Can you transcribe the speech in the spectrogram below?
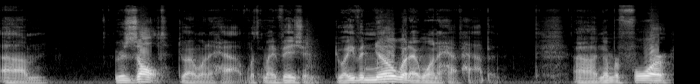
um, result do I want to have? What's my vision? Do I even know what I want to have happen? Uh, number four,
